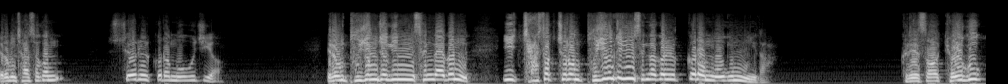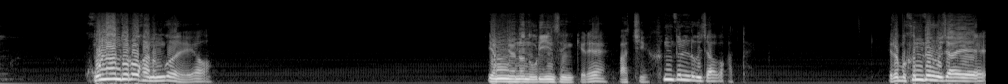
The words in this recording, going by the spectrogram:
여러분 자석은 쇠를 끌어모으지요. 여러분 부정적인 생각은 이 자석처럼 부정적인 생각을 끌어모읍니다. 그래서 결국 고난으로 가는 거예요. 염려는 우리 인생길에 마치 흔들 의자와 같아요. 여러분 흔들 의자에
